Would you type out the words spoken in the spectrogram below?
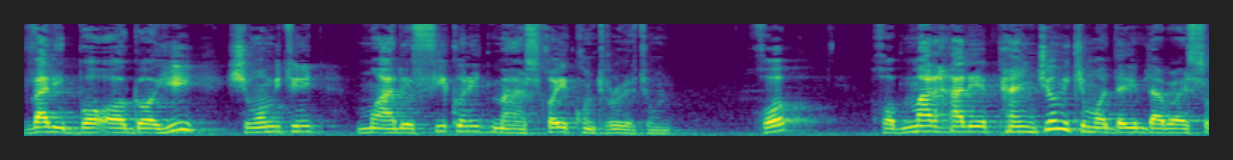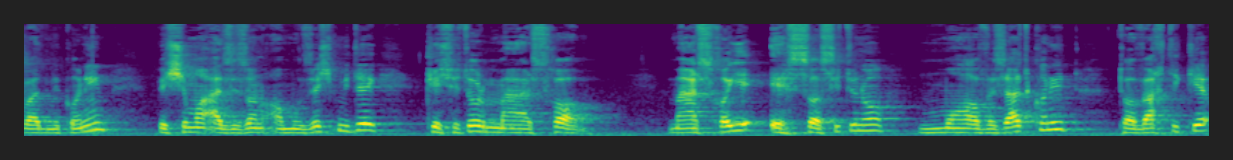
ولی با آگاهی شما می‌تونید معرفی کنید مرزهای کنترلتون. خب؟ خب مرحله پنجمی که ما داریم درباره صحبت می‌کنیم به شما عزیزان آموزش میده که چطور مرزها مرزهای احساسیتون رو محافظت کنید تا وقتی که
